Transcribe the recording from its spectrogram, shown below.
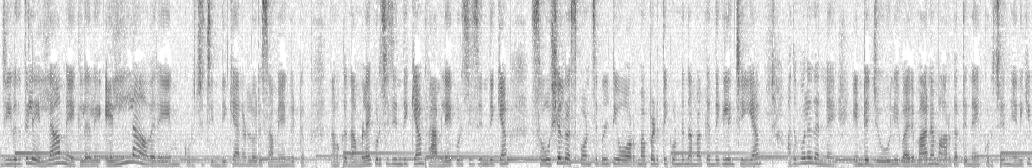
ജീവിതത്തിലെ എല്ലാ മേഖലകളിലും എല്ലാവരെയും കുറിച്ച് ചിന്തിക്കാനുള്ള ഒരു സമയം കിട്ടും. നമുക്ക് നമ്മളെക്കുറിച്ച് ചിന്തിക്കാം ഫാമിലിയെക്കുറിച്ച് ചിന്തിക്കാം സോഷ്യൽ റെസ്പോൺസിബിലിറ്റി ഓർമ്മപ്പെടുത്തിക്കൊണ്ട് നമുക്ക് എന്തെങ്കിലും ചെയ്യാം. അതുപോലെ തന്നെ എന്റെ ജോലി വരുമാന മാർഗത്തിനെ കുറിച്ച് എനിക്ക്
